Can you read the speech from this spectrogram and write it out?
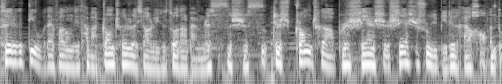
所以这个第五代发动机它把装车热效率就做到了百分之四十四，这是装车啊，不是实验室，实验室数据比这个还要好很多。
